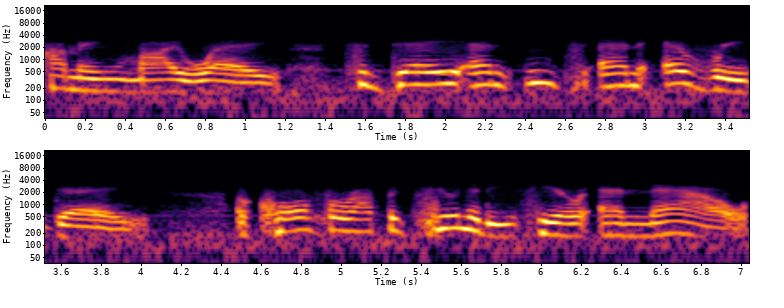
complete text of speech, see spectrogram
coming my way today and each and every day. A call for opportunities here and now.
